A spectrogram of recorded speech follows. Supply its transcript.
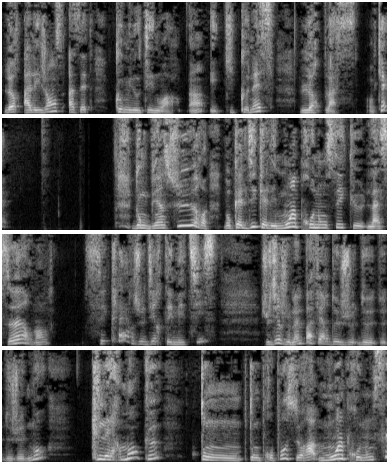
leur allégeance à cette communauté noire, hein, et qui connaissent leur place. Ok? Donc, bien sûr, donc elle dit qu'elle est moins prononcée que la sœur. C'est clair, je veux dire, t'es métisse. Je veux dire, je veux même pas faire de jeu de, de, jeu de mots. Clairement que ton, ton propos sera moins prononcé.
